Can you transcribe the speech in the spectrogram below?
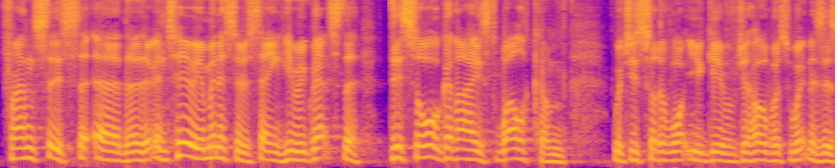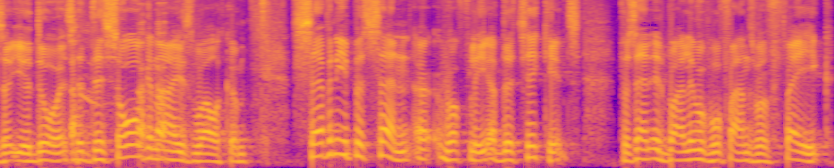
France is, uh, the Interior Minister is saying he regrets the disorganised welcome, which is sort of what you give Jehovah's Witnesses at your door. It's a disorganised welcome. 70% uh, roughly of the tickets presented by Liverpool fans were fake.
